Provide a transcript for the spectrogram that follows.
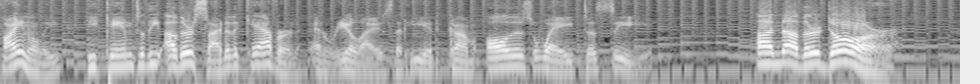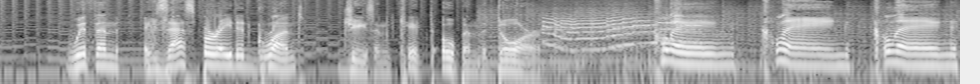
Finally, he came to the other side of the cavern and realized that he had come all this way to see. Another door! With an exasperated grunt, Jason kicked open the door. Clang, clang, clang.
